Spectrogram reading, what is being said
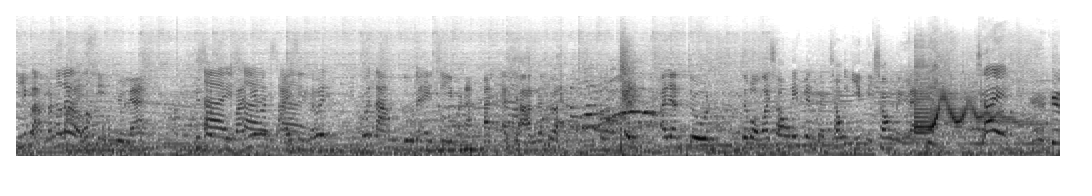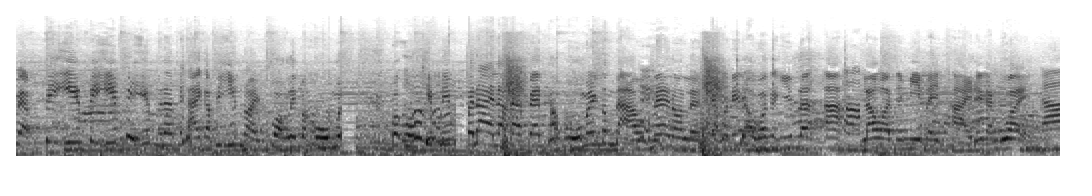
อีฟแบบมันสายสินอยู่แล้ว คือใช่จะมาที่มันใช่สายสินถ้าไม่พี่ก็ตามดูในไอจีมันอะอาอาจารย์ด้วยอาจารย์จูนจะบอกว่าช่องนี้เป็นเหมือนช่องอีฟอีกช่องหนึ่งแล้วใช่คือแบบพี่อีฟพี่อีฟพี่อีฟนะไปถ่ายกับพี่อีฟหน่อยบอกเลยปะกูมึงปะกูคลิปนี้ไม่ได้แล้วแฟนขับอูไม่งต้องด่าผมแน่นอนเลยแต่คนนี้เดี๋ยวออกมากับอีฟแล้วอะเราอาจจะมีไปถ่ายด้วยกันด้วยได้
